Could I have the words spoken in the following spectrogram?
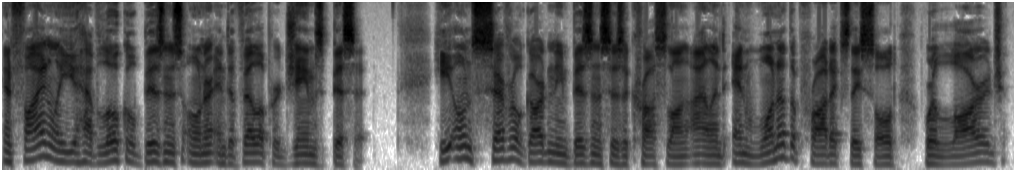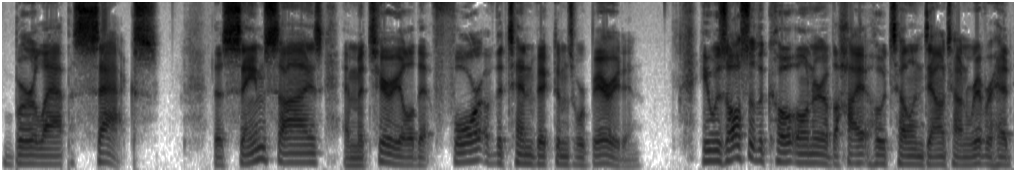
And finally, you have local business owner and developer James Bissett. He owns several gardening businesses across Long Island, and one of the products they sold were large burlap sacks, the same size and material that four of the ten victims were buried in. He was also the co-owner of the Hyatt Hotel in downtown Riverhead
